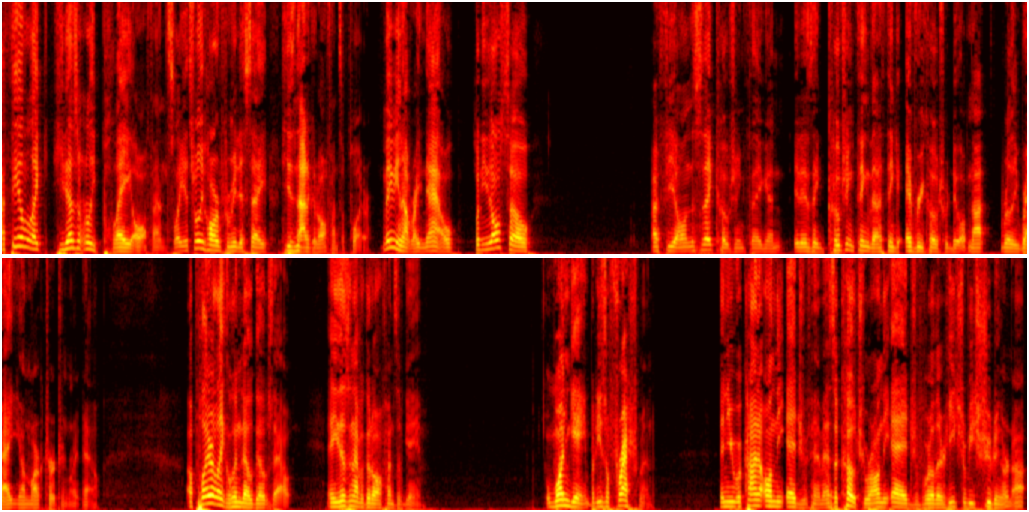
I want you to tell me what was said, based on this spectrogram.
I feel like he doesn't really play offense. Like it's really hard for me to say he's not a good offensive player. Maybe not right now, but he's also. I feel, and this is a coaching thing, and it is a coaching thing that I think every coach would do. I'm not really ragging on Mark Turgeon right now. A player like Lindo goes out, and he doesn't have a good offensive game. One game, but he's a freshman. And you were kind of on the edge of him. As a coach, you were on the edge of whether he should be shooting or not.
